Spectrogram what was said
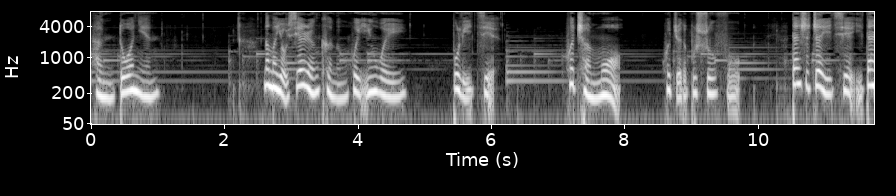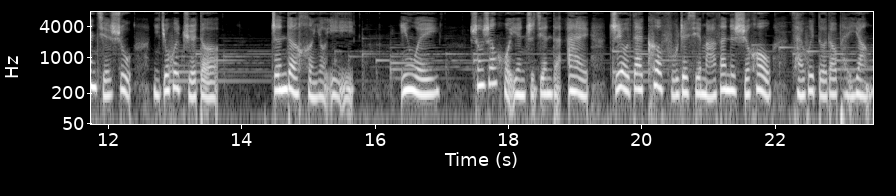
很多年。那么有些人可能会因为不理解，会沉默，会觉得不舒服，但是这一切一旦结束，你就会觉得真的很有意义。因为双生火焰之间的爱，只有在克服这些麻烦的时候才会得到培养。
